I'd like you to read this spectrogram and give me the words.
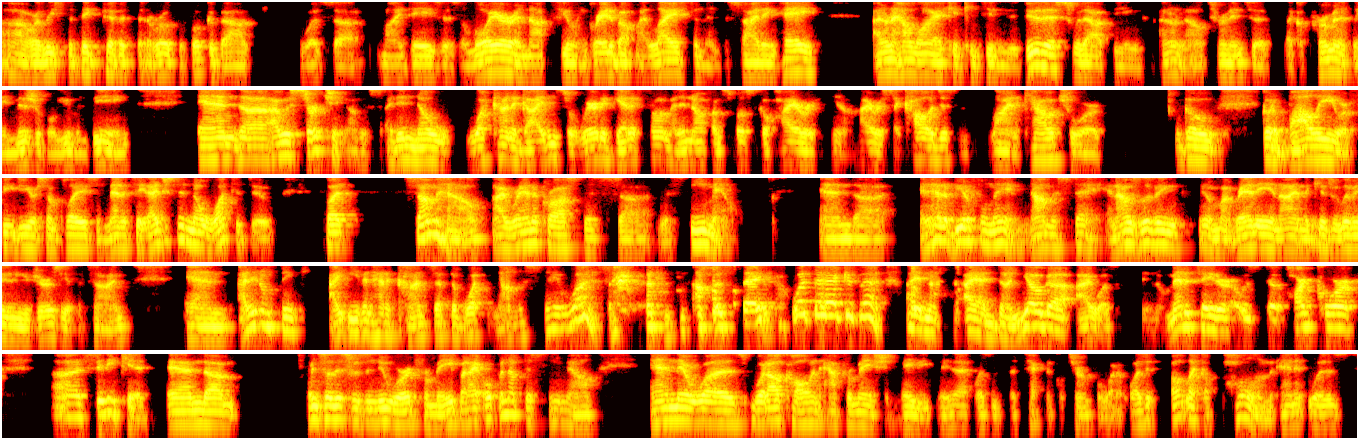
uh, or at least the big pivot that I wrote the book about was uh, my days as a lawyer and not feeling great about my life and then deciding, hey, I don't know how long I can continue to do this without being, I don't know, turn into like a permanently miserable human being. And uh, I was searching. I was, I didn't know what kind of guidance or where to get it from. I didn't know if I'm supposed to go hire, you know, hire a psychologist and lie on a couch or go, go to Bali or Fiji or someplace and meditate. I just didn't know what to do. But somehow I ran across this, uh, this email and uh, it had a beautiful name, Namaste. And I was living, you know, my Randy and I and the kids were living in New Jersey at the time, and I didn't think I even had a concept of what Namaste was. namaste, what the heck is that? I had not, I hadn't done yoga. I was, you know, meditator. I was a hardcore uh, city kid, and um, and so this was a new word for me. But I opened up this email, and there was what I'll call an affirmation. Maybe maybe that wasn't the technical term for what it was. It felt like a poem, and it was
